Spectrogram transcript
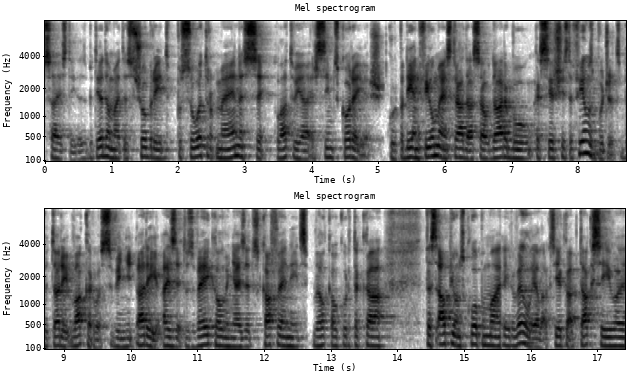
saistītas. Bet iedomājieties, šobrīd pusotru mēnesi Latvijā ir simts korejieši, kur pa dienu filmē strādā savu darbu, kas ir šis filmas budžets, bet arī vakaros viņi arī aiziet uz veikalu, viņi aiziet uz kafejnīcu, vēl kaut kur tā kā tas apjoms kopumā ir vēl lielāks. Iekāpt taksī vai,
